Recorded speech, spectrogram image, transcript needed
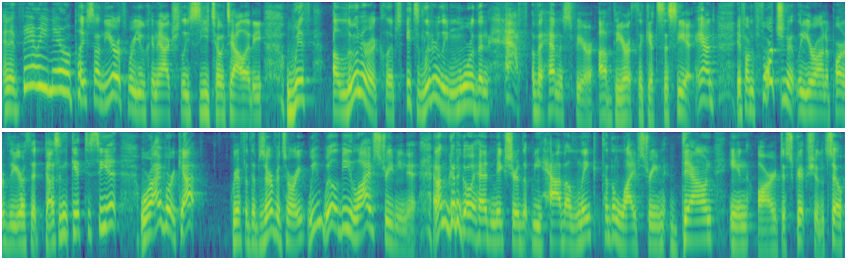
and a very narrow place on the Earth where you can actually see totality, with a lunar eclipse, it's literally more than half of a hemisphere of the Earth that gets to see it. And if unfortunately you're on a part of the Earth that doesn't get to see it, where I work at, Griffith Observatory, we will be live streaming it. And I'm going to go ahead and make sure that we have a link to the live stream down in our description. So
